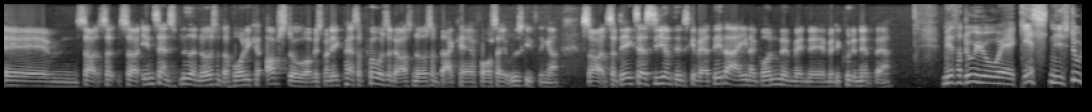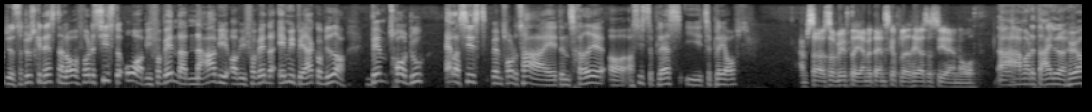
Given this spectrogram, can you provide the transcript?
Øh, så, så, så intern splid er noget, som der hurtigt kan opstå, og hvis man ikke passer på, så er det også noget, som der kan forårsage udskiftninger. Så, så det er ikke til at sige, om det skal være det, der er en af grundene, men, øh, men det kunne det nemt være. Mirtha, du er jo øh, gæsten i studiet, så du skal næsten have lov at få det sidste ord. Vi forventer Navi, og vi forventer Emmy Berg går videre. Hvem tror du, allersidst, hvem tror du tager øh, den tredje og, og sidste plads i, til playoffs? Jamen, så, så vifter jeg med danskerflad her, og så siger jeg North. Ah, var det dejligt at høre.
